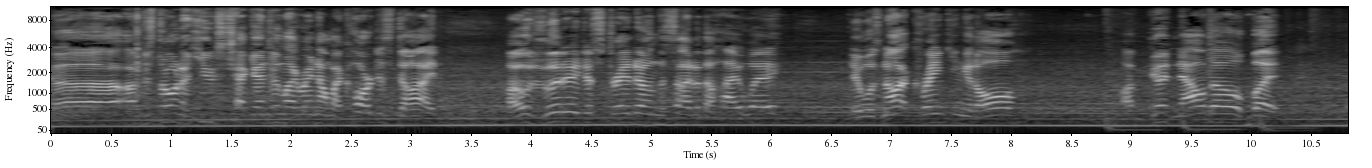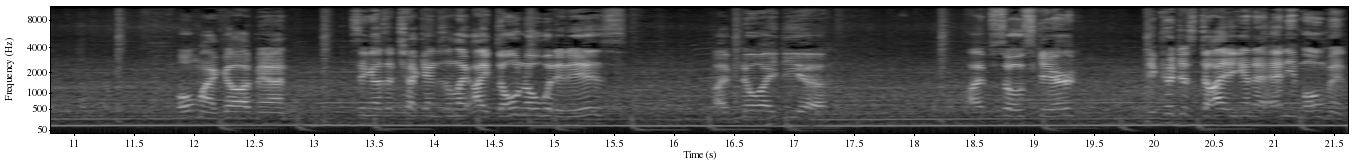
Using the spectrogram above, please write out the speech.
uh, I'm just throwing a huge check engine light right now. My car just died. I was literally just stranded on the side of the highway. It was not cranking at all. I'm good now though, but oh my God, man. This thing has a check engine light. I don't know what it is. I have no idea. I'm so scared. It could just die again at any moment.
